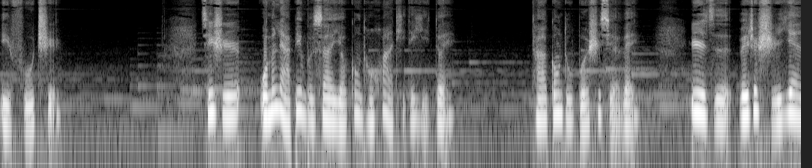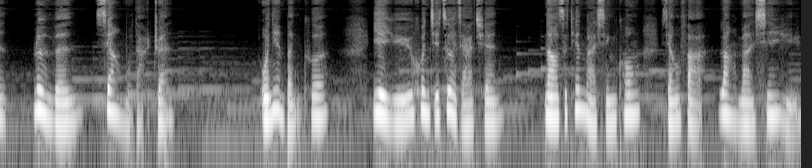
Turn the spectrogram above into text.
与扶持。其实我们俩并不算有共同话题的一对。他攻读博士学位，日子围着实验、论文、项目打转。我念本科。业余混迹作家圈，脑子天马行空，想法浪漫新余。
